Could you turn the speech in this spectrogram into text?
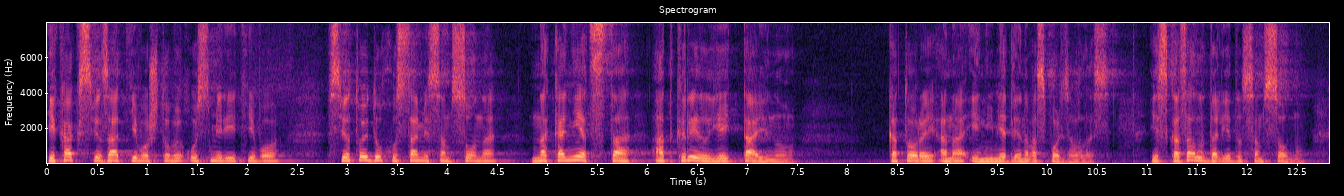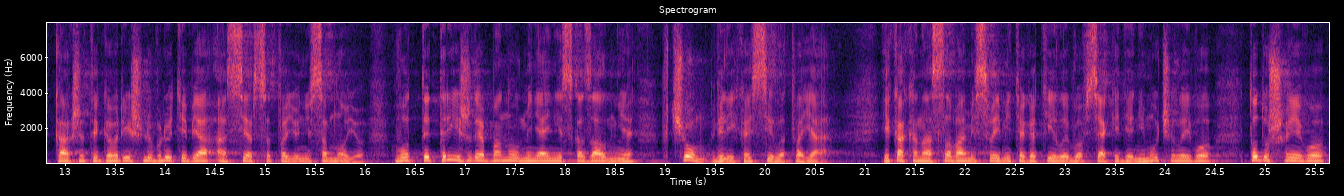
и как связать его, чтобы усмирить его – Святой Дух устами Самсона наконец-то открыл ей тайну, которой она и немедленно воспользовалась. И сказала Далиду Самсону, «Как же ты говоришь, люблю тебя, а сердце твое не со мною? Вот ты трижды обманул меня и не сказал мне, в чем великая сила твоя?» И как она словами своими тяготила его всякий день и мучила его, то душе его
